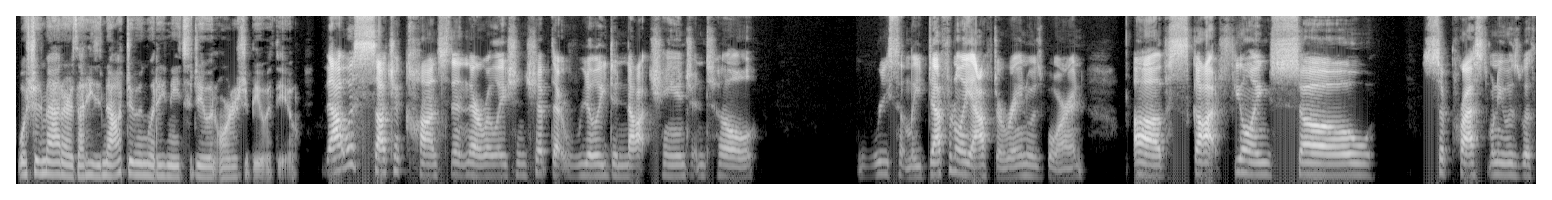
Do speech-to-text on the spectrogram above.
What should matter is that he's not doing what he needs to do in order to be with you. That was such a constant in their relationship that really did not change until recently, definitely after Reign was born, of Scott feeling so suppressed when he was with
